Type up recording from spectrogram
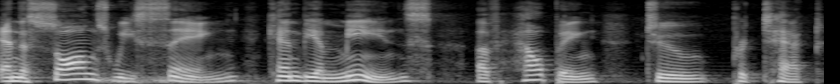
and the songs we sing can be a means of helping to protect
